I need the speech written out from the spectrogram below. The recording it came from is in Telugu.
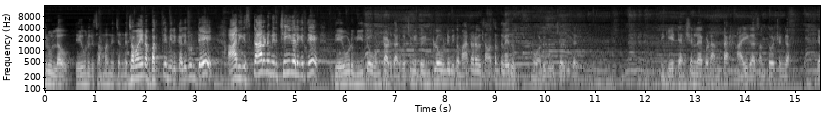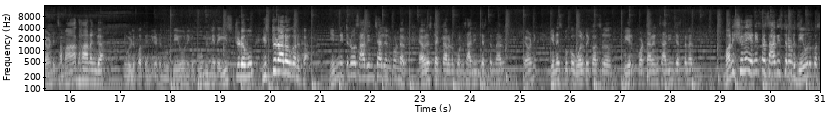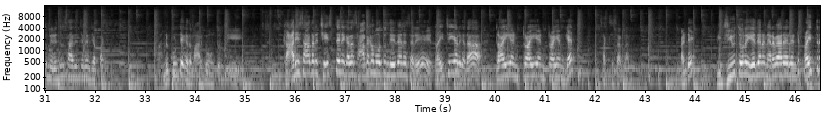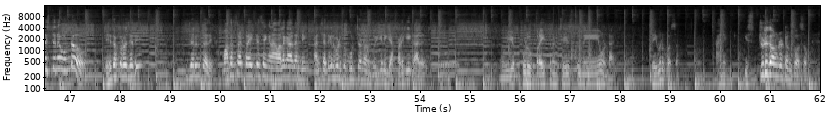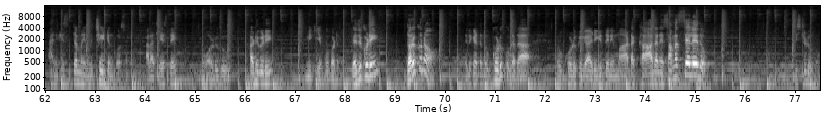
ట్రూ లవ్ దేవునికి సంబంధించిన నిజమైన భక్తి మీరు కలిగి ఉంటే ఆయన ఇష్టాలను మీరు చేయగలిగితే దేవుడు మీతో ఉంటాడు. దానికి వచ్చి మీతో ఇంట్లో ఉండి మీతో మాట్లాడవలసిన అవసరం లేదు. నువ్వు అడుగు జరుగుతుంది. నీకు ఏ టెన్షన్ లేకుండా అంత హాయిగా సంతోషంగా ఏమంటే సమాధానంగా నువ్వు వెళ్ళిపోతావు. ఎందుకంటే నువ్వు దేవునికి భూమి మీద ఇష్టడవు ఇష్టరాలవు కనుక. ఎన్నిటినో సాధించాలి అనుకున్నారు. ఎవరెస్ట్ ఎక్కాలనుకుని సాధించేస్తున్నారు. ఏమండి? గిన్నెస్ బుక్ వరల్డ్ రికార్డ్స్లో పేరు కొట్టాలని సాధించేస్తున్నారు. మనుషులే ఎన్నింటినో సాధిస్తున్నప్పుడు దేవుని కోసం మీరు ఎందుకు సాధించలేరు చెప్పండి. అనుకుంటే కదా మార్గం ఉంటుంది. కార్యసాధన చేస్తేనే కదా సాధకం అవుతుంది ఏదైనా సరే. ట్రై చేయాలి కదా. Try and try and try and get success అన్నారు. అంటే మీ జీవితంలో ఏదైనా నెరవేరాలంటే ప్రయత్నిస్తూనే ఉండు. ఏదో ఒక రోజు అది జరుగుతుంది. మొదటిసారి ట్రై చేసి ఇంక నా వల్ల కాదండి అని చతికిలు పడిపోయి కూర్చోను అనుకో. ఇంక నీకు ఎప్పటికీ కాదు నువ్వు ఎప్పుడు ప్రయత్నం చేస్తూనే ఉండాలి. దేవుని కోసం ఆయన ఇష్టడుగా ఉండటం కోసం ఆయనకి ఇష్టమైనవి చేయటం కోసం. అలా చేస్తే నువ్వు అడుగు అడుగుడి మీకు ఇవ్వబడును. వెదుకుడి దొరుకును. ఎందుకంటే నువ్వు కొడుకు కదా. నువ్వు కొడుకుగా అడిగితే నీ మాట కాదనే సమస్య లేదు. ఇష్టడు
